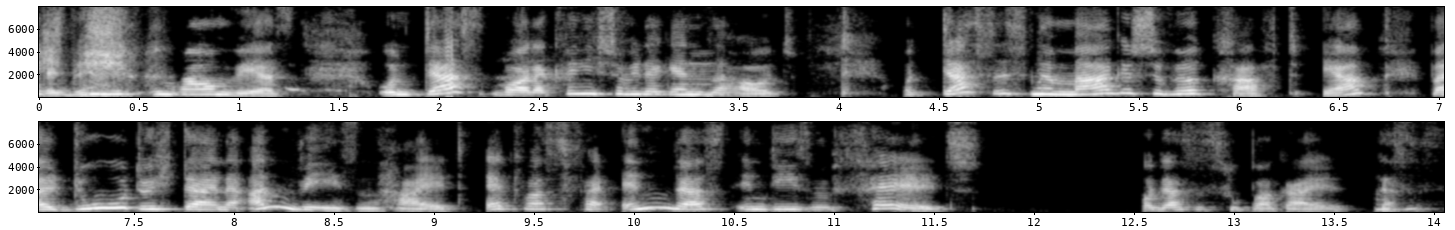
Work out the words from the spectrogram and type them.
wenn du Richtig. nicht im Raum wärst. Und das, boah, da kriege ich schon wieder Mhm. Gänsehaut. Und das ist eine magische Wirkkraft, ja, weil du durch deine Anwesenheit etwas veränderst in diesem Feld. Und das ist super geil. Das Mhm. ist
